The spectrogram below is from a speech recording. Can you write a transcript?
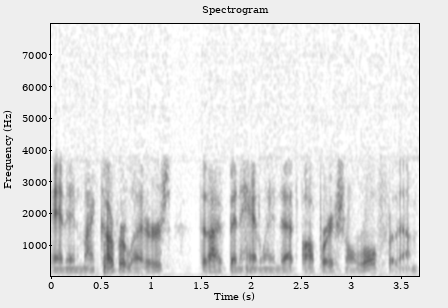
and in my cover letters that I've been handling that operational role for them.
